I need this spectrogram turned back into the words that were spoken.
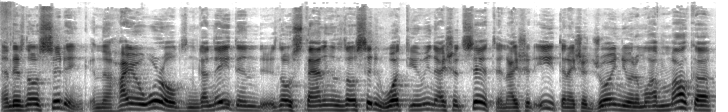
and there's no sitting. In the higher worlds, in Gan Eden, there's no standing and there's no sitting. What do you mean I should sit and I should eat and I should join you in a Malav Malka?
